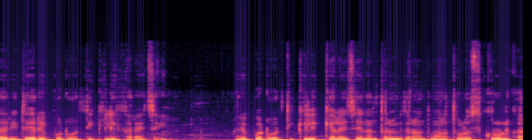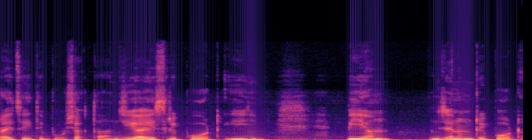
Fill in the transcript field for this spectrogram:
तर इथे रिपोर्टवरती क्लिक करायचं आहे रिपोर्टवरती क्लिक केल्याच्यानंतर मित्रांनो तुम्हाला थोडं स्क्रोल करायचं इथे बघू शकता G I S report E P M जन्म रिपोर्ट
